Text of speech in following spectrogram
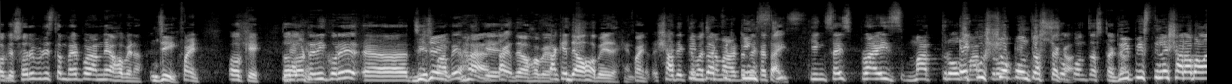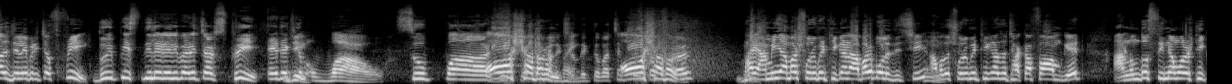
ওকে শরীফুল ইসলাম ভাইয়ের পর আর নেওয়া হবে না। জি। ফাইন ওকে তো লটারি করে যে পাবে হ্যাঁ তাকে দেওয়া হবে তাকে দেওয়া হবে দেখেন। সাত দেখতে পাচ্ছেন আমরা দেখাচ্ছি। size। কিং সাইজ প্রাইস মাত্র একুশশো পঞ্চাশ টাকা। পঞ্চাশ টাকা। দুই পিস নিলে সারা বাংলাদেশ ডেলিভারি চার্জ ফ্রি দুই পিস দিলে ডেলিভারি চার্জ ফ্রি এটা জি। ওয়াও সুপার অসাধারণ ভাই। দেখতে পাচ্ছেন অসাধারণ। ভাই আমি আমার শোরুমের ঠিকানা আবার বলে দিচ্ছি। আমাদের শোরুমের ঠিকানা হচ্ছে ঢাকা ফার্ম গেট আনন্দ সিনেমার ঠিক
